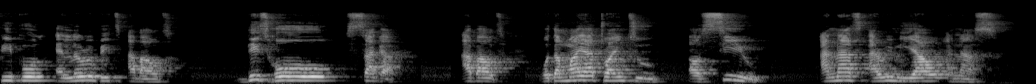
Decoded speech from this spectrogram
people a little bit about this whole saga about what the Maya trying to uh, you, Anas Aremeyaw Anas.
